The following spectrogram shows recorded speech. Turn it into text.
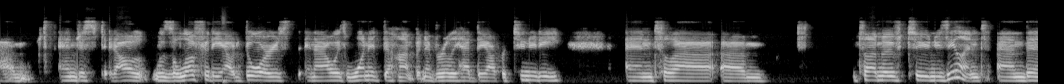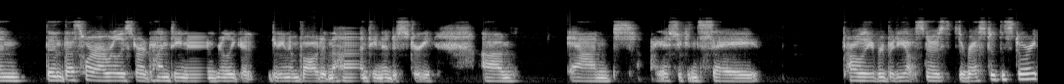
um, and just it all was a love for the outdoors. And I always wanted to hunt, but never really had the opportunity until I um, until I moved to New Zealand, and then then that's where I really started hunting and really get, getting involved in the hunting industry. Um, and I guess you can say probably everybody else knows the rest of the story.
